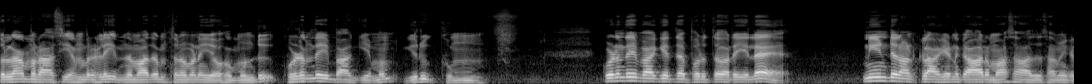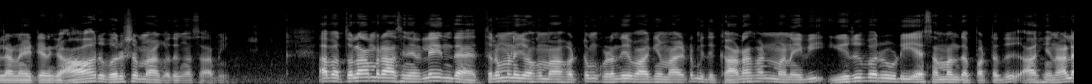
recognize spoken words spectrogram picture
துலாம் ராசி அன்பர்களை இந்த மாதம் திருமண யோகம் உண்டு. குழந்தை பாக்கியமும் இருக்கும். குழந்தை பாக்கியத்தை பொறுத்தவரையில் நீண்ட நாட்களாக எனக்கு ஆறு மாதம் ஆகுது சாமி கல்யாணம் ஆகிட்டு எனக்கு ஆறு வருஷம் ஆகுதுங்க சாமி. அப்போ துலாம் ராசினர்களே இந்த திருமண யோகமாகட்டும் குழந்தை பாக்கியமாகட்டும் இது கணவன் மனைவி இருவருடைய சம்பந்தப்பட்டது. ஆகியனால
